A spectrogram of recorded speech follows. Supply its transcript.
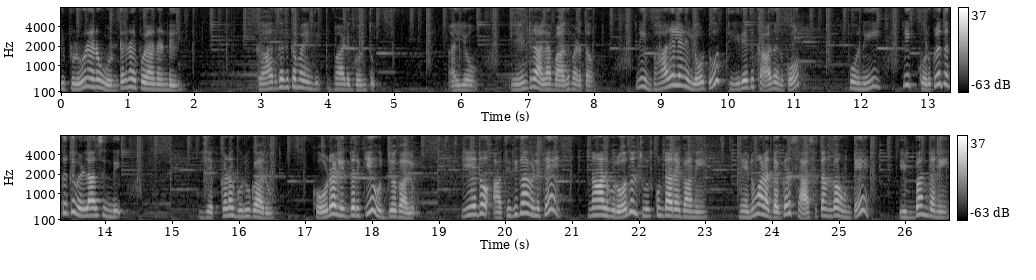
ఇప్పుడు నేను ఒంటరినైపోయానండి. గాద్గదికమైంది వాడి గొంతు. అయ్యో ఏంట్రా అలా బాధపడతావు? నీ భార్య లేని లోటు తీరేది కాదనుకో. పోనీ నీ కొడుకుల దగ్గరికి వెళ్ళాల్సింది. ఎక్కడ గురుగారు? కోడళ్ళిద్దరికీ ఉద్యోగాలు. ఏదో అతిథిగా వెళితే నాలుగు రోజులు చూసుకుంటారే కానీ నేను వాళ్ళ దగ్గర శాశ్వతంగా ఉంటే ఇబ్బందని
